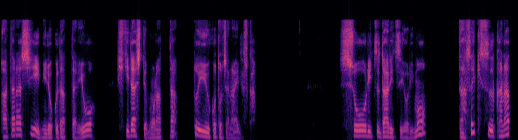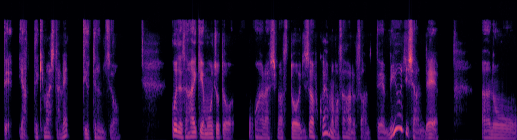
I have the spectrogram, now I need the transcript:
新しい魅力だったりを引き出してもらったということじゃないですか。勝率打率よりも打席数かなってやってきましたねって言ってるんですよ。これですね、背景もうちょっとお話しますと、実は福山雅治さんってミュージシャンで、あの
